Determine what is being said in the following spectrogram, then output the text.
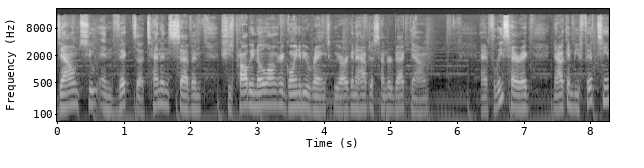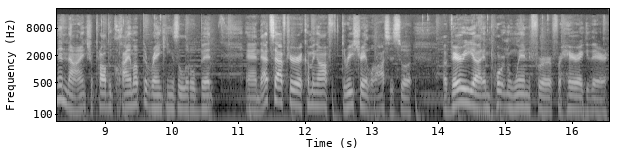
down to Invicta, 10 and 7. She's probably no longer going to be ranked. We are going to have to send her back down. And Felice Herrig now can be 15 and 9. She'll probably climb up the rankings a little bit, and that's after coming off three straight losses. So a, a very uh, important win for for Herrig there.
